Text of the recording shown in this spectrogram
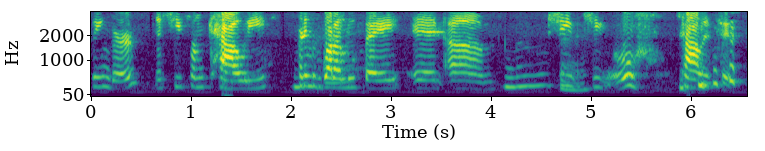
singer, and she's from Cali. Her name is Guadalupe, and um, she she oh talented,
